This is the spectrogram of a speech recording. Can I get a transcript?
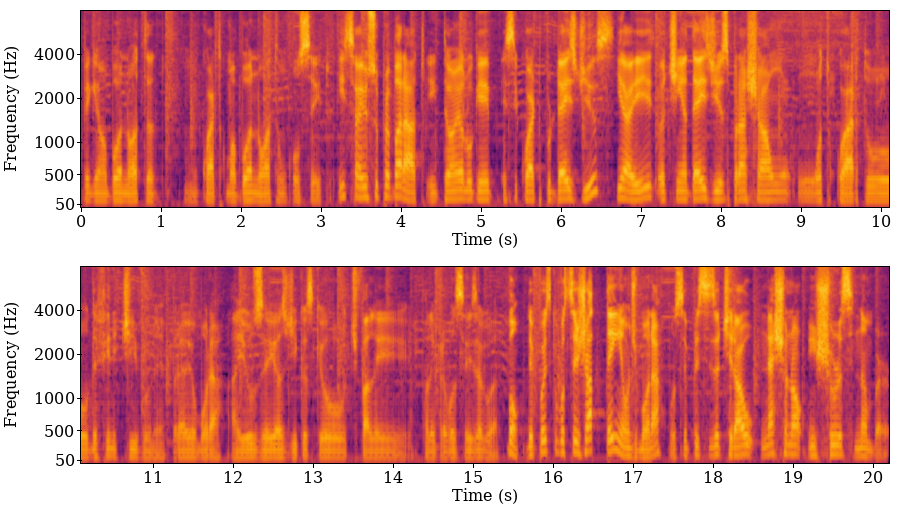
peguei uma boa nota, um quarto com uma boa nota, um conceito. E saiu super barato. Então eu aluguei esse quarto por 10 dias. E aí eu tinha 10 dias para achar um, um, outro quarto definitivo, né? Para eu morar. Aí eu usei as dicas que eu te falei, falei para vocês agora. Bom, depois que você já tem onde morar, você precisa tirar o National Insurance Number,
